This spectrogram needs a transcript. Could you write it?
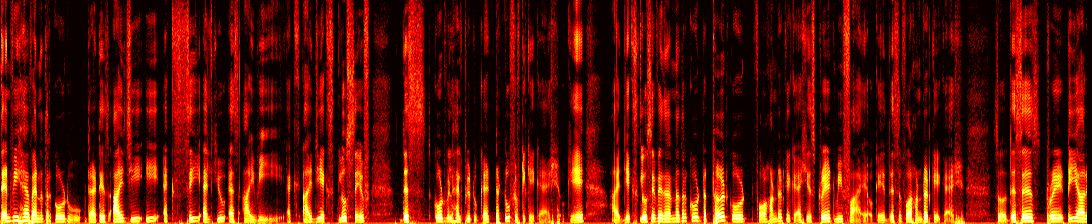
Then we have another code that is IGEXCLUSIV, IG exclusive. This code will help you to get the 250k cash okay? IG exclusive is another code the third code for 100k cash is trade me 5 okay? This is for 100k cash so this is trade T-R-A-D-E-M-E-5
